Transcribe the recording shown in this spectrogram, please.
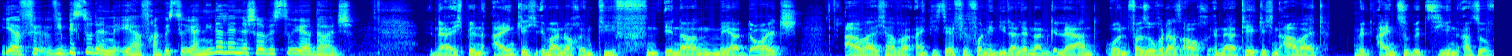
Ja, für, wie bist du denn eher, Frank? Bist du eher Niederländisch oder bist du eher Deutsch? Na, ich bin eigentlich immer noch im tiefen Inneren mehr Deutsch. Aber ich habe eigentlich sehr viel von den Niederländern gelernt und versuche das auch in der täglichen Arbeit mit einzubeziehen. Also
